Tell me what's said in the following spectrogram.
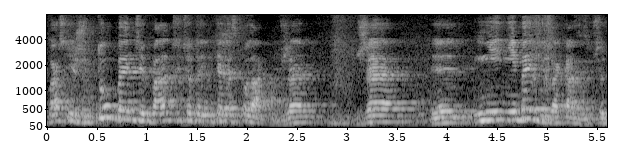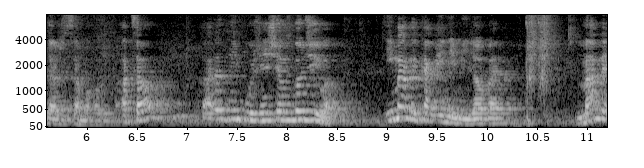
właśnie, że tu będzie walczyć o ten interes Polaków, że, że nie, nie będzie zakazu sprzedaży samochodów. A co? Parę dni później się zgodziła. I mamy kamienie milowe, mamy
